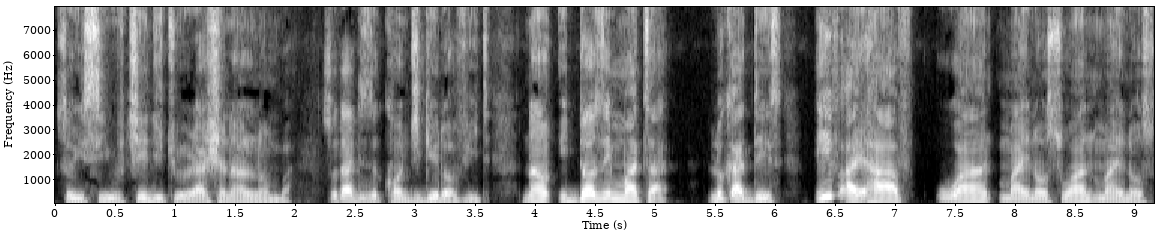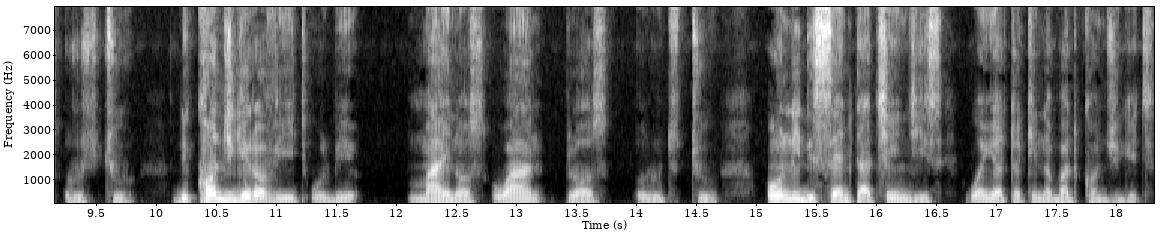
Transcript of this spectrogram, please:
So you see, we've changed it to a rational number. So that is the conjugate of it. Now, it doesn't matter. Look at this. If I have 1 minus 1 minus root 2, the conjugate of it will be minus 1 plus root 2. Only the center changes when you are talking about conjugates.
